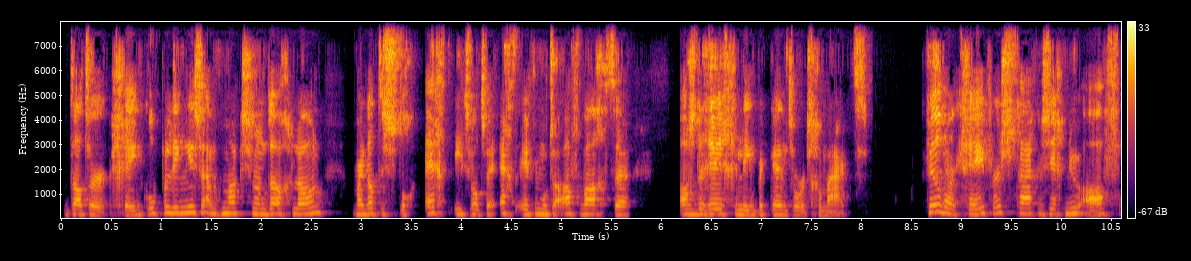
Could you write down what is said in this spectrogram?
dat er geen koppeling is aan het maximumdagloon, maar dat is toch echt iets wat we echt even moeten afwachten als de regeling bekend wordt gemaakt. Veel werkgevers vragen zich nu af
